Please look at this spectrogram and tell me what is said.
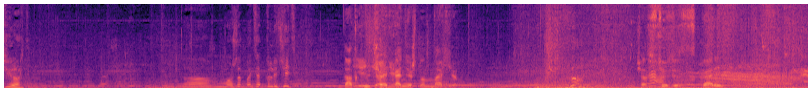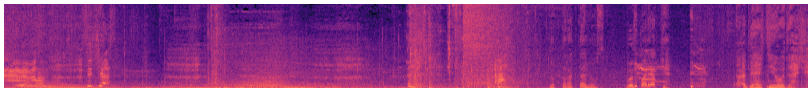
Черт! А, может быть, отключить? Да отключай, конечно, нахер. Сейчас все здесь сгорит. Сейчас! Доктор Октавиус, вы в порядке? Опять неудача.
